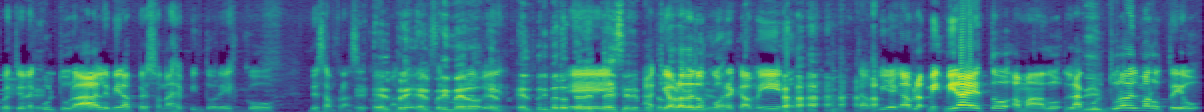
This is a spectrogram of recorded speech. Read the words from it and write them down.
cuestiones eh. culturales, mira, personajes pintorescos de San Francisco El, primero, el, el primero te Eh, te aquí habla la de los correcaminos. También habla. mi- Mira esto, Amado. La Dime. cultura del maroteo.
